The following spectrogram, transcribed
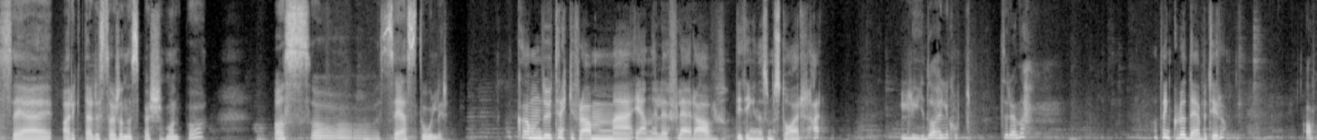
ser jeg ark der det står sånne spørsmål på. Og så ser jeg stoler. Kan du trekke fram eh, en eller flere av de tingene som står her? Lyd av helikoptrene. Hva tenker du det betyr? At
